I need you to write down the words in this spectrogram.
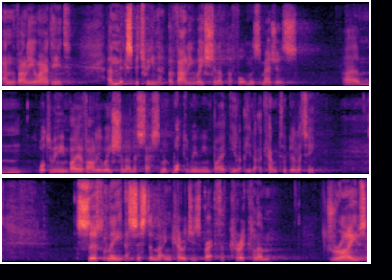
and value added, a mix between evaluation and performance measures, Um, what do we mean by evaluation and assessment? What do we mean by you know, you know, accountability? Certainly a system that encourages breadth of curriculum, drives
